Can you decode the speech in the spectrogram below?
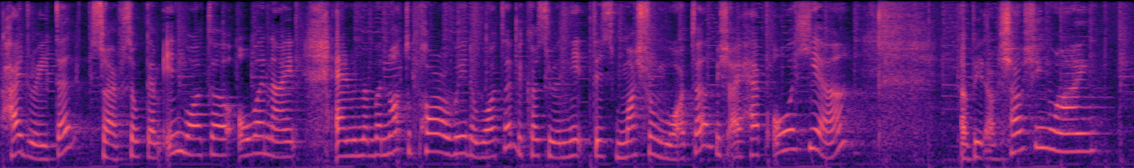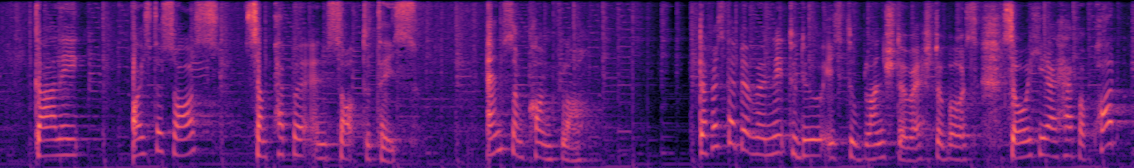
hydrated. So I've soaked them in water overnight. And remember not to pour away the water because you'll need this mushroom water which I have over here. A bit of shaoxing wine, garlic, oyster sauce, some pepper and salt to taste, and some corn flour. The first step that we need to do is to blanch the vegetables. So here I have a pot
